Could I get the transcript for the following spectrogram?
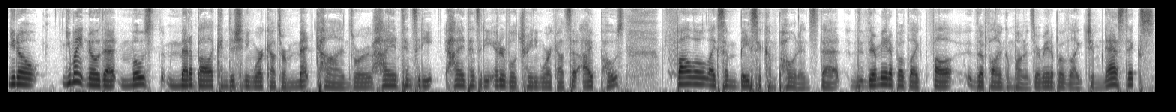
you know, you might know that most metabolic conditioning workouts or metcons or high intensity high intensity interval training workouts that I post follow like some basic components that they're made up of like follow the following components. They're made up of like gymnastics,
